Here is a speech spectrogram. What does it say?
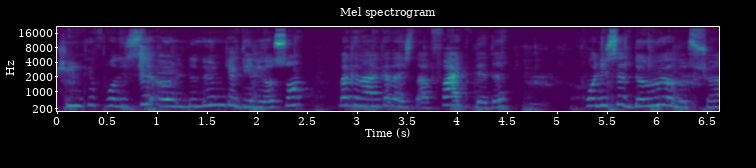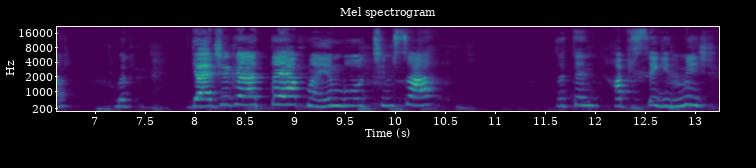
Çünkü polisi öldürünce geliyor son. Bakın arkadaşlar fight dedi. Polisi dövüyoruz şu an. Bak gerçek hayatta yapmayın. Bu timsah zaten hapiste girmiş.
